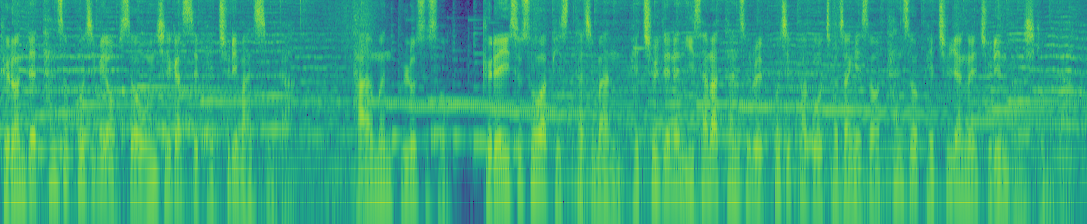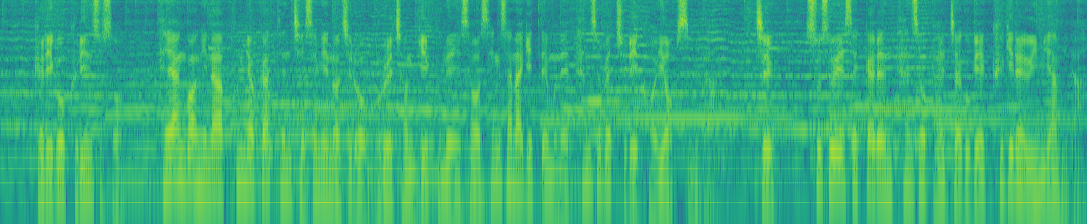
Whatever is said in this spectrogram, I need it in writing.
그런데 탄소 포집이 없어 온실가스 배출이 많습니다. 다음은 블루 수소. 그레이 수소와 비슷하지만 배출되는 이산화탄소를 포집하고 저장해서 탄소 배출량을 줄인 방식입니다. 그리고 그린 수소. 태양광이나 풍력 같은 재생에너지로 물을 전기 분해해서 생산하기 때문에 탄소 배출이 거의 없습니다. 즉, 수소의 색깔은 탄소 발자국의 크기를 의미합니다.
